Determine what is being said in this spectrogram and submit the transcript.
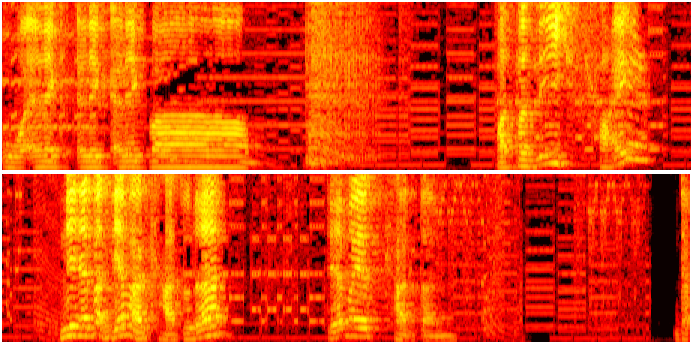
Oh, Alec, Alec, Alec war... Was weiß ich? Pfeil? Ne, der war, der war Cut, oder? Der war jetzt Cut dann. Da.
